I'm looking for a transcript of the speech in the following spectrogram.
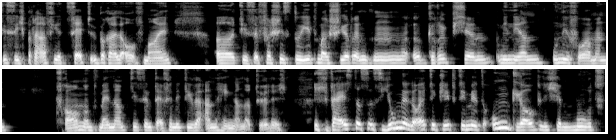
die sich brav ihr Z überall aufmalen. Äh, diese faschistoid marschierenden äh, Grüppchen in ihren Uniformen, Frauen und Männer, die sind definitive Anhänger natürlich. Ich weiß, dass es junge Leute gibt, die mit unglaublichem Mut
